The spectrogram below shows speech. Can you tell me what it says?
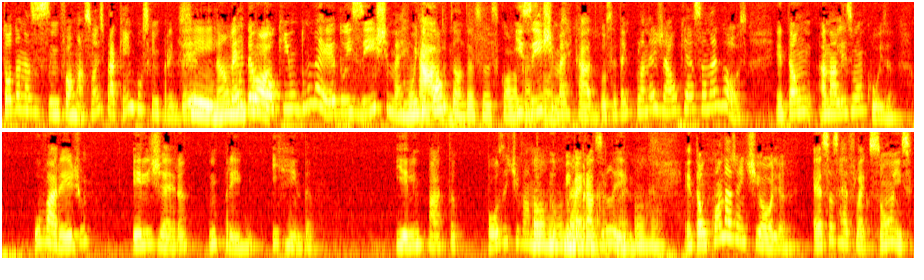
tô dando as informações para quem busca empreender, Sim. Não, perdeu um ó- pouquinho do medo. Existe mercado. Muito importante essas colocações. Existe mercado, você tem que planejar o que é seu negócio. Então, analise uma coisa. o varejo, ele gera emprego e renda. E ele impacta positivamente uhum, no PIB brasileiro. Né? Uhum. Então, quando a gente olha essas reflexões,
